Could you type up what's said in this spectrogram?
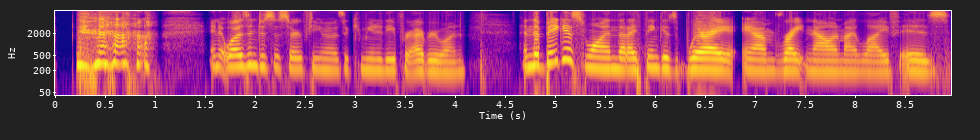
and it wasn't just a surf team, it was a community for everyone. And the biggest one that I think is where I am right now in my life is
